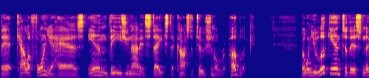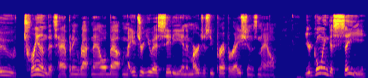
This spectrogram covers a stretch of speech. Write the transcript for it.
that California has in these United States, the constitutional republic. But when you look into this new trend that's happening right now about major U.S. city and emergency preparations now, you're going to see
